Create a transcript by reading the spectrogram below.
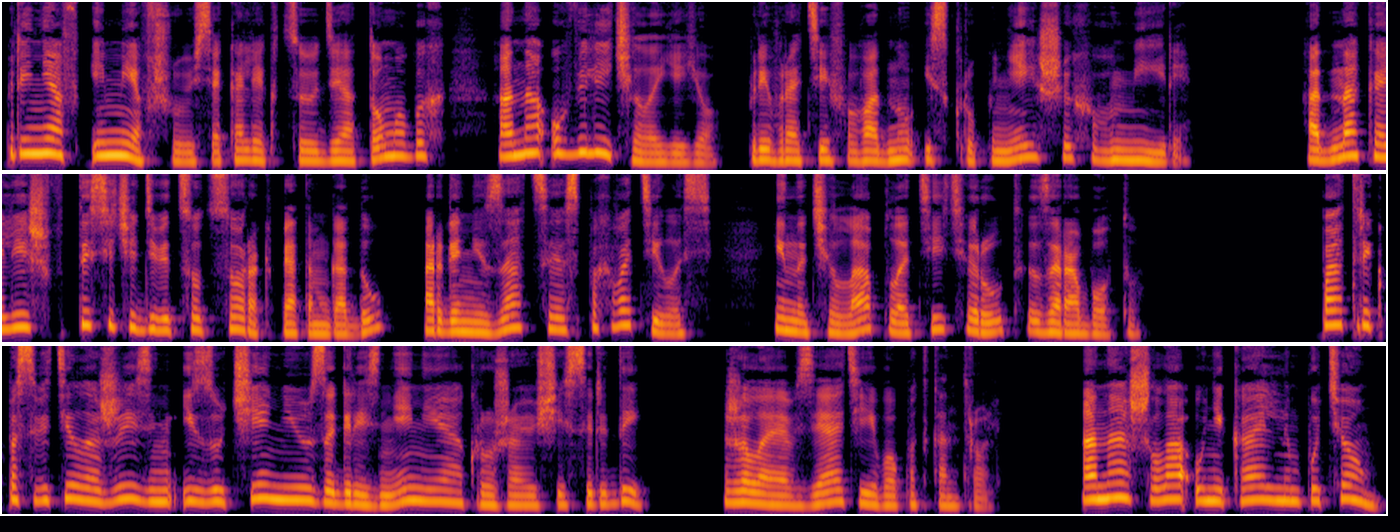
Приняв имевшуюся коллекцию диатомовых, она увеличила ее, превратив в одну из крупнейших в мире. Однако лишь в 1945 году организация спохватилась и начала платить Рут за работу. Патрик посвятила жизнь изучению загрязнения окружающей среды, желая взять его под контроль. Она шла уникальным путем,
